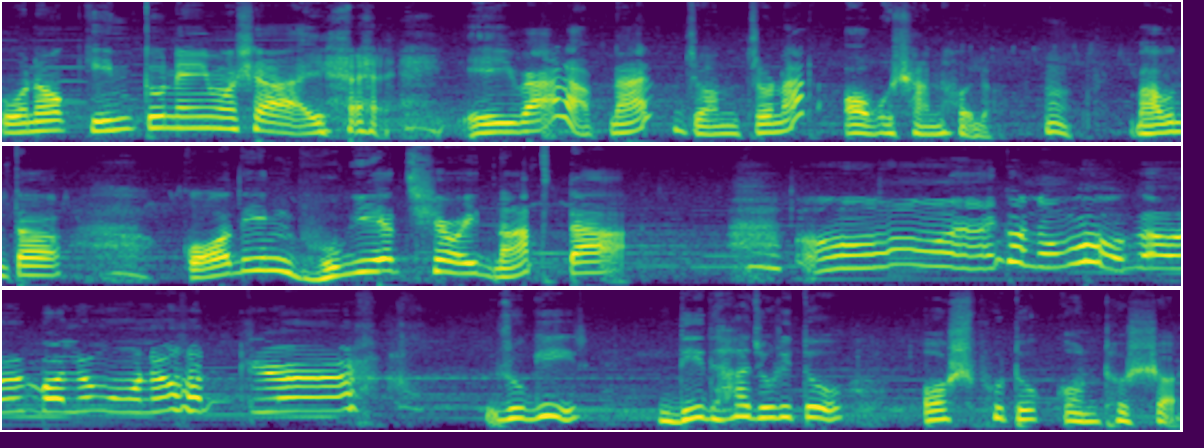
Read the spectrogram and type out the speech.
কোনো কিন্তু নেই মশাই। এইবার আপনার যন্ত্রণার অবসান হলো। হুম, ভাবুন তো কদিন ভুগিয়েছে ওই দাঁতটা? ও এখনও ভোগাবে বলে মনে হচ্ছে। রুগীর দ্বিধা জড়িত অস্ফুট কণ্ঠস্বর।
